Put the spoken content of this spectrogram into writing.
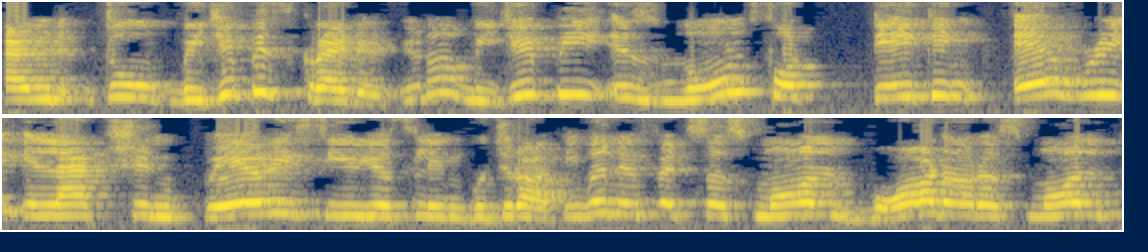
And to BJP's credit, you know, BJP is known for taking every election very seriously in Gujarat, even if it's a small ward or a small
